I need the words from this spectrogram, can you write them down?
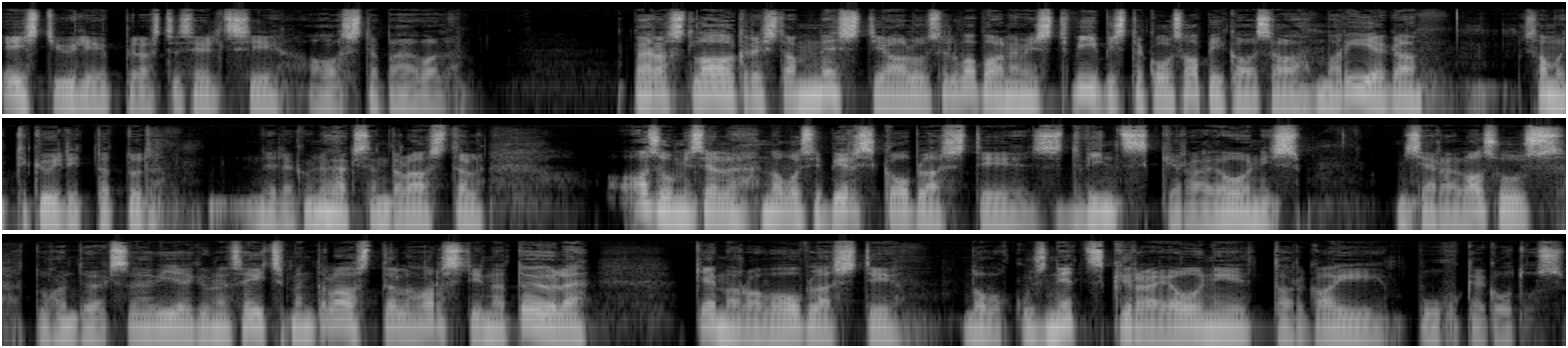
Eesti Üliõpilaste Seltsi aastapäeval. pärast laagrist amnestia alusel vabanemist viibis ta koos abikaasa Mariega, samuti küüditatud neljakümne üheksandal aastal, asumisel Novosibirski oblasti Zdvinski rajoonis misjärel asus tuhande üheksasaja viiekümne seitsmendal aastal arstina tööle Kemerovo oblasti Novokuznetski rajooni Targai puhkekodus.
